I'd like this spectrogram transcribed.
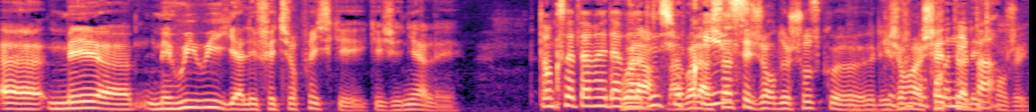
Euh, mais euh, mais oui oui il y a l'effet de surprise qui est, qui est génial Donc ça permet d'avoir voilà des bah voilà surprises. ça c'est le genre de choses que les Que gens achètent à l'étranger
